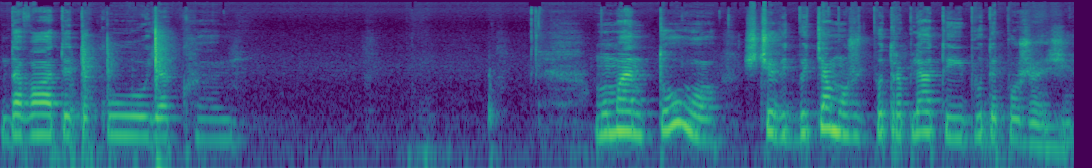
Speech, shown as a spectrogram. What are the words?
давати таку, як е, момент того, що відбиття можуть потрапляти і буде пожежі.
